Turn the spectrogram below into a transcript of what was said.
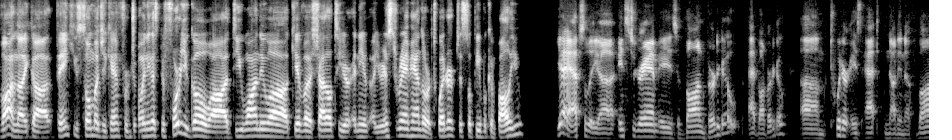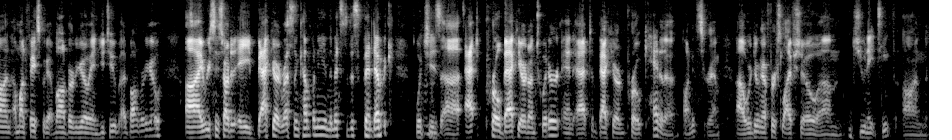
Von, like, uh, thank you so much again for joining us. Before you go, uh, do you want to uh, give a shout out to your any of your Instagram handle or Twitter, just so people can follow you? yeah, absolutely. Uh, Instagram is Von Vertigo at Von Vertigo. Um, Twitter is at Not Enough Von. I'm on Facebook at Von Vertigo and YouTube at Von Vertigo. Uh, I recently started a backyard wrestling company in the midst of this pandemic, which is uh, at Pro Backyard on Twitter and at Backyard Pro Canada on Instagram. Uh, we're doing our first live show um, June 18th on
